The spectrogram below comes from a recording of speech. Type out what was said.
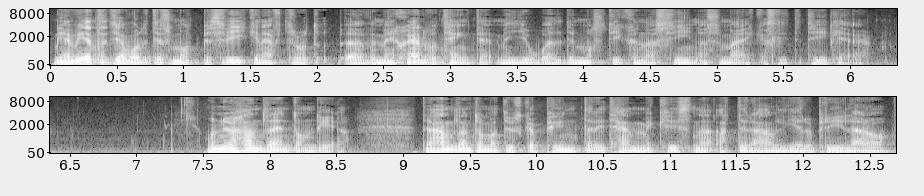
Men jag vet att jag var lite smått besviken efteråt över mig själv och tänkte, men Joel, det måste ju kunna synas och märkas lite tydligare. Och nu handlar det inte om det. Det handlar inte om att du ska pynta ditt hem med kristna attiraljer och prylar. Och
